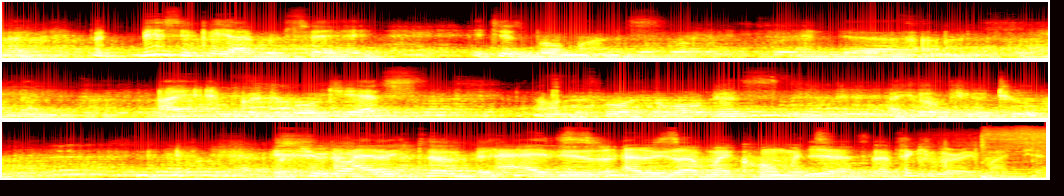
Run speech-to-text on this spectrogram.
But, but basically, I would say it is Bomas. And, uh, and I am going to vote yes on the 4th of August. I hope you too. But you don't I, have to tell me. I, I reserve my comments. Yes, Thank you very much. yeah.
